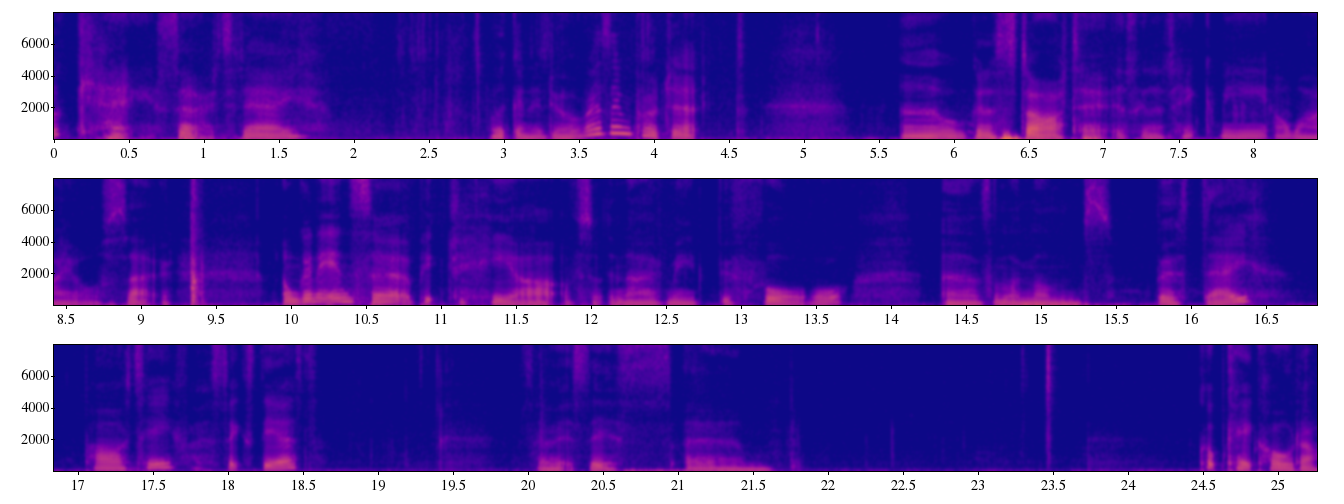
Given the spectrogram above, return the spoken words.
Okay, so today we're going to do a resin project. Uh, we're going to start it. It's going to take me a while. So I'm going to insert a picture here of something that I've made before uh, for my mum's birthday party for 60th. So it's this um, cupcake holder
